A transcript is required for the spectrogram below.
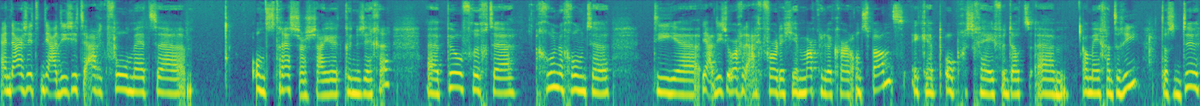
En daar zit, ja, die zitten eigenlijk vol met uh, ontstressers, zou je kunnen zeggen. Pulvruchten, groene groenten. Die, uh, ja, die zorgen er eigenlijk voor dat je makkelijker ontspant. Ik heb opgeschreven dat um, omega-3, dat is de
